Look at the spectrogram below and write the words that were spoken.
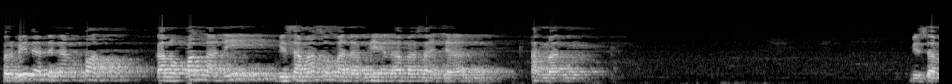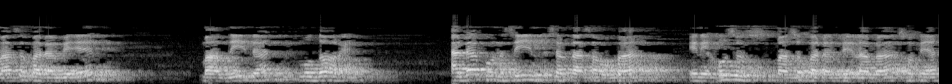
Berbeda dengan qad kalau qad tadi bisa masuk pada fi'il apa saja, Ahmad? Bisa masuk pada fi'il madhi dan mudhari. Adapun sin serta saufa. Ini khusus masuk pada fi'il apa, Sufyan?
